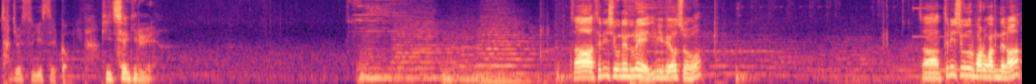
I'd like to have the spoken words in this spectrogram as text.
찾을 수 있을 겁니다. 빛의 길을. 자, 트리시온의 노래 이미 배웠죠. 자, 트리시온으로 바로 가면 되나?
